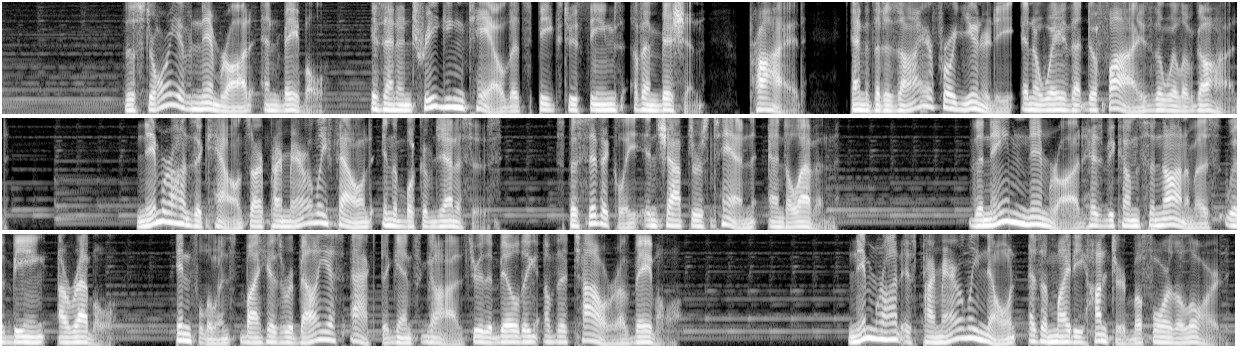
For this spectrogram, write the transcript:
The story of Nimrod and Babel is an intriguing tale that speaks to themes of ambition, pride, and the desire for unity in a way that defies the will of God. Nimrod's accounts are primarily found in the book of Genesis, specifically in chapters 10 and 11. The name Nimrod has become synonymous with being a rebel, influenced by his rebellious act against God through the building of the Tower of Babel. Nimrod is primarily known as a mighty hunter before the Lord,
